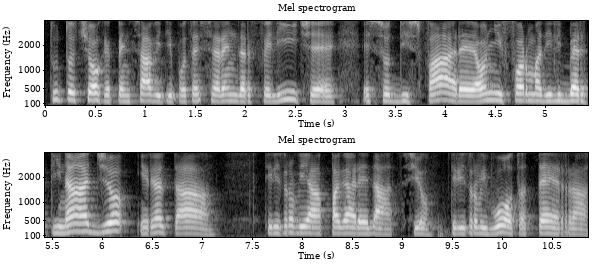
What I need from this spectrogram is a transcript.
tutto ciò che pensavi ti potesse rendere felice e soddisfare ogni forma di libertinaggio, in realtà ti ritrovi a pagare dazio, ti ritrovi vuoto a terra,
